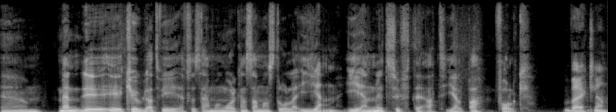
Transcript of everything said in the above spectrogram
Ehm, Men det är kul att vi efter så här många år kan sammanstråla igen i ännu ett syfte att hjälpa folk. Verkligen.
